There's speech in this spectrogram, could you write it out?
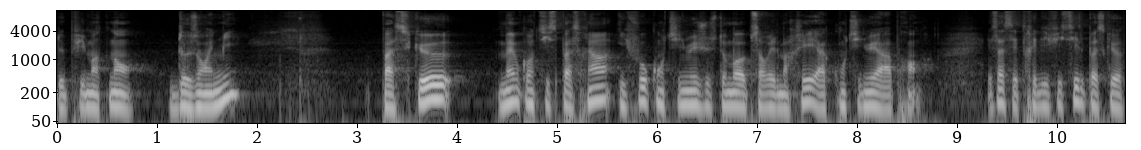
depuis maintenant deux ans et demi. Parce que même quand il se passe rien, il faut continuer justement à observer le marché et à continuer à apprendre. Et ça, c'est très difficile parce que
